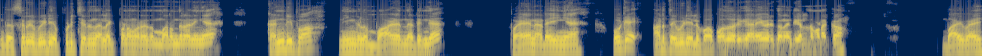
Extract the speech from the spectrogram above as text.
இந்த சிறு வீடியோ பிடிச்சிருந்தா லைக் பண்ண மறந்து மறந்துடாதீங்க. கண்டிப்பாக நீங்களும் வாழை நடுங்க. பயனடையுங்க. ஓகே அடுத்த வீடியோவில் பார்ப்போம். அது வரைக்கும் அனைவருக்கும் நன்றி வணக்கம். பாய் பாய்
